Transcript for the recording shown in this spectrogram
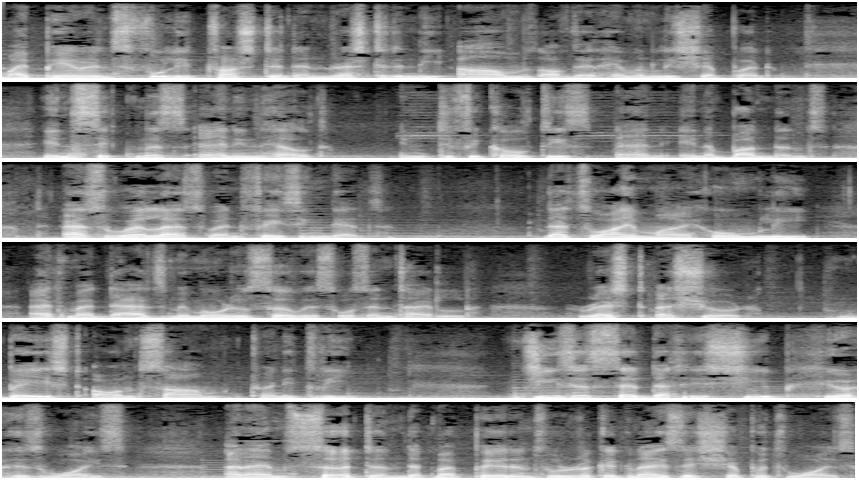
My parents fully trusted and rested in the arms of their heavenly shepherd in sickness and in health, in difficulties and in abundance, as well as when facing death. That's why my homily at my dad's memorial service was entitled Rest Assured, based on Psalm 23. Jesus said that his sheep hear his voice, and I am certain that my parents will recognize the shepherd's voice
